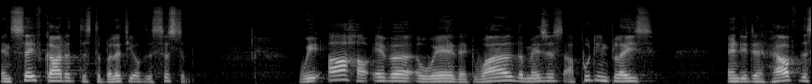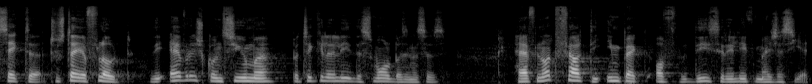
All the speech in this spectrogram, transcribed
and safeguarded the stability of the system. We are, however, aware that while the measures are put in place and it has helped the sector to stay afloat, the average consumer, particularly the small businesses, have not felt the impact of these relief measures yet.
